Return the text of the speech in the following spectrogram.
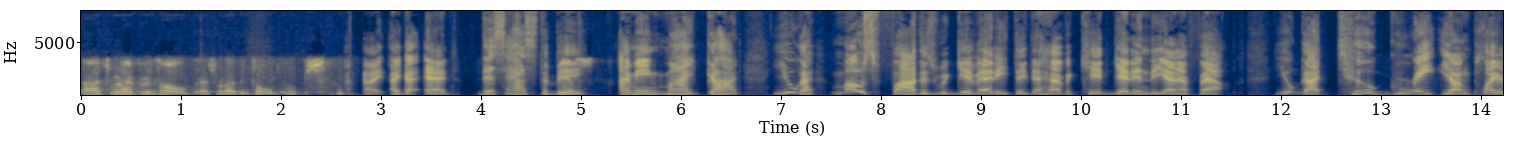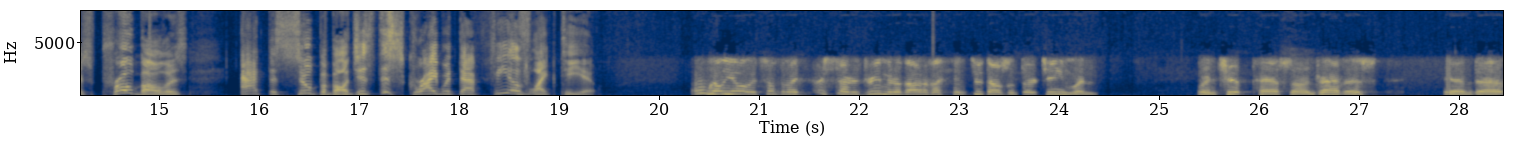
That's what I've been told. That's what I've been told. Oops. All right, I got Ed. This has to be. Yes. I mean, my God, you got most fathers would give anything to have a kid get in the NFL. You got two great young players, Pro Bowlers, at the Super Bowl. Just describe what that feels like to you. Uh, Well, you know, it's something I, started dreaming about about in 2013 when when Chip passed on Travis, and, uh,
